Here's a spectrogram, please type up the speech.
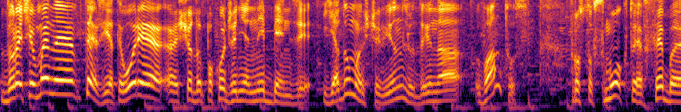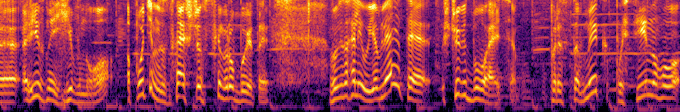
До речі, в мене теж є теорія е, щодо походження Небензі. Я думаю, що він людина Вантус. Просто всмоктує в себе різне гівно, а потім не знає, що з цим робити. Ви взагалі уявляєте, що відбувається? Представник постійного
